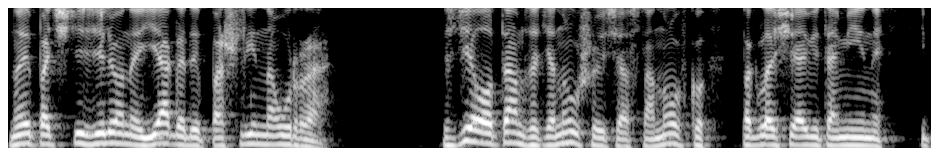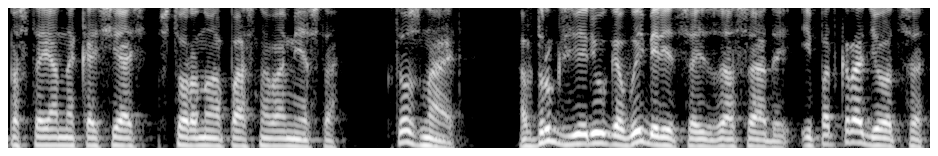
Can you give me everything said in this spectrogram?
но и почти зеленые ягоды пошли на ура. Сделал там затянувшуюся остановку, поглощая витамины и постоянно косясь в сторону опасного места. Кто знает, а вдруг зверюга выберется из засады и подкрадется,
